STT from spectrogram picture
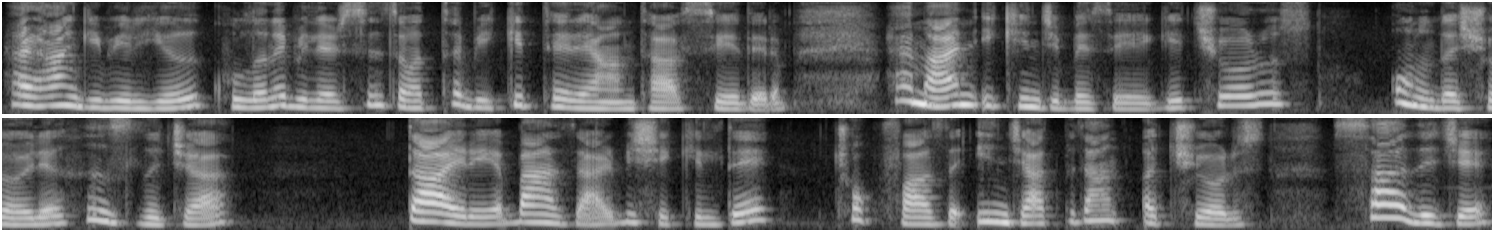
herhangi bir yağı kullanabilirsiniz ama tabii ki tereyağını tavsiye ederim. Hemen ikinci bezeye geçiyoruz. Onu da şöyle hızlıca daireye benzer bir şekilde çok fazla inceltmeden açıyoruz. Sadece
